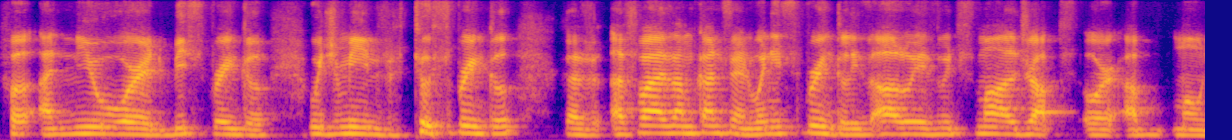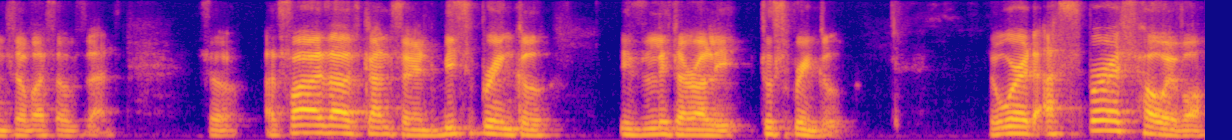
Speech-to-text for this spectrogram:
for a new word, besprinkle, which means to sprinkle? Because as far as I'm concerned, when you sprinkle, it's always with small drops or amounts of a substance. So as far as I was concerned, besprinkle is literally to sprinkle. The word asperse, however,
